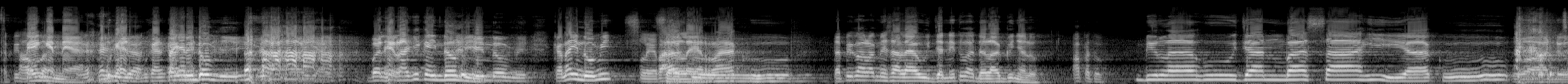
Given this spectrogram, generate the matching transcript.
Tapi Tahu pengen lah. ya, bukan Iya, bukan pengen kangen. Indomie. Oh, iya. Balik lagi ke Indomie. Indomie. Karena Indomie selera Seleraku. Tapi kalau misalnya hujan itu ada lagunya loh. Apa tuh? Bila hujan basahi aku. Waduh.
